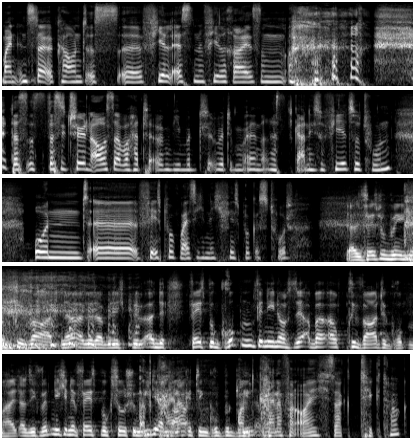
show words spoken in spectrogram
Mein Insta-Account ist äh, viel Essen, viel Reisen. das, ist, das sieht schön aus, aber hat irgendwie mit, mit dem Rest gar nicht so viel zu tun. Und äh, Facebook weiß ich nicht, Facebook ist tot. Ja, also Facebook bin ich nur privat, ne? Also da bin ich also Facebook-Gruppen finde ich noch sehr, aber auch private Gruppen halt. Also ich würde nicht in eine Facebook Social Media Marketing Marketinggruppe gehen. Und keiner von euch sagt TikTok?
